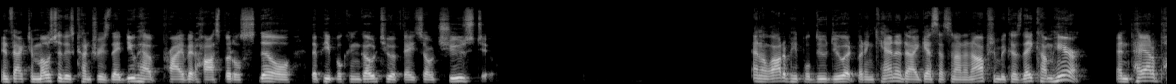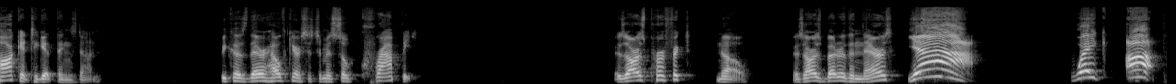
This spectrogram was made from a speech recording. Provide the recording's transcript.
In fact, in most of these countries, they do have private hospitals still that people can go to if they so choose to. And a lot of people do do it, but in Canada, I guess that's not an option because they come here and pay out of pocket to get things done because their healthcare system is so crappy. Is ours perfect? No. Is ours better than theirs? Yeah! Wake up!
